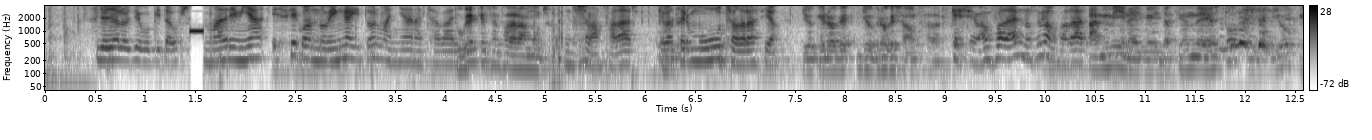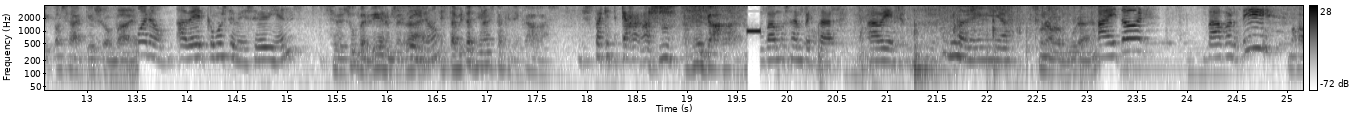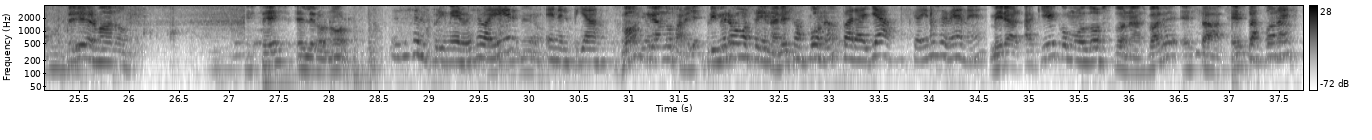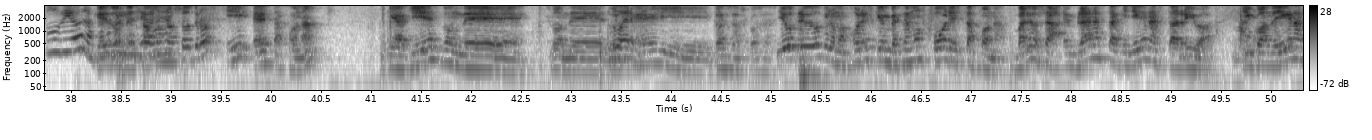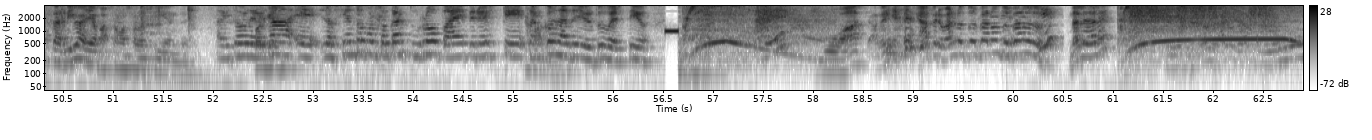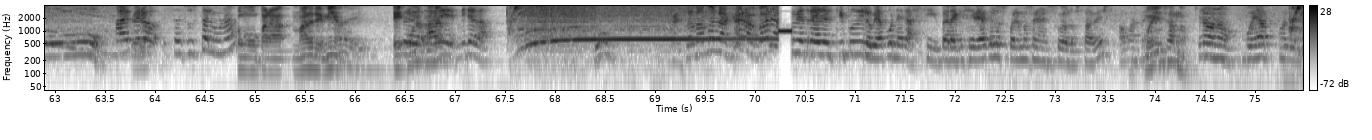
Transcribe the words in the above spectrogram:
Yo ya los llevo quitados. Madre mía, es que cuando venga Hitor mañana, chaval. ¿Tú crees que se enfadará mucho? No se va a enfadar. Le va a hacer mucha gracia. Yo creo que, yo creo que se va a enfadar. ¿Que se va a enfadar? No se va a enfadar. A mí me llenáis mi habitación de esto y le digo que, o sea, que eso va, ¿eh? Bueno, a ver, ¿cómo se ve? ¿Se ve bien? Se ve súper bien, en verdad, sí, ¿no? ¿eh? Esta habitación está que te cagas. Está que te cagas. Está que te cagas. Vamos a empezar. A ver. Madre mía. Es una locura, ¿eh? Aitor, va por ti. Va por ti, hermano. Este es el del honor. Ese es el primero, ese va a ir en el piano. Vamos tirando para allá. Primero vamos a llenar esa zona. Para allá, es que ahí no se ven, ¿eh? Mirad, aquí hay como dos zonas, ¿vale? Está esta la zona, estudio, la que es donde estamos nosotros, y esta zona. Y aquí es donde donde duerme él y todas esas cosas. Yo creo que lo mejor es que empecemos por esta zona, ¿vale? O sea, en plan hasta que lleguen hasta arriba. Y cuando lleguen hasta arriba ya pasamos a lo siguiente. Aitor, de verdad, eh, lo siento por tocar tu ropa, eh, pero es que son cosas de youtubers, tío. ¿Eh? Buah, a ver. Ah, pero van los dos, van los dos, van los dos. Dale, dale. Ay, pero, ¿se asusta Luna? Como para, madre mía. Eh, pero, a ver, mírala. ¡Me está dando en la cara, para! Voy a traer el trípode y lo voy a poner así, para que se vea que los ponemos en el suelo, ¿sabes? Aguanta. ¿Voy hinchando? No, no, voy a poner...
